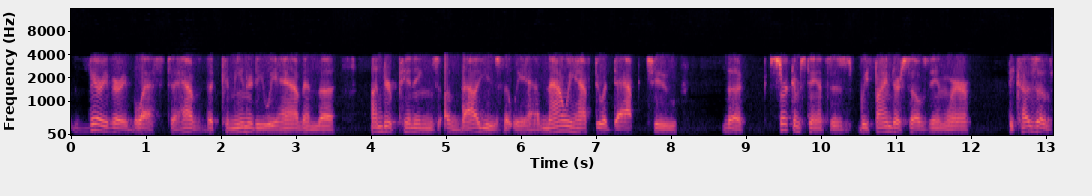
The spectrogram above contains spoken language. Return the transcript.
very, very blessed to have the community we have and the underpinnings of values that we have. Now we have to adapt to the circumstances we find ourselves in where, because of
